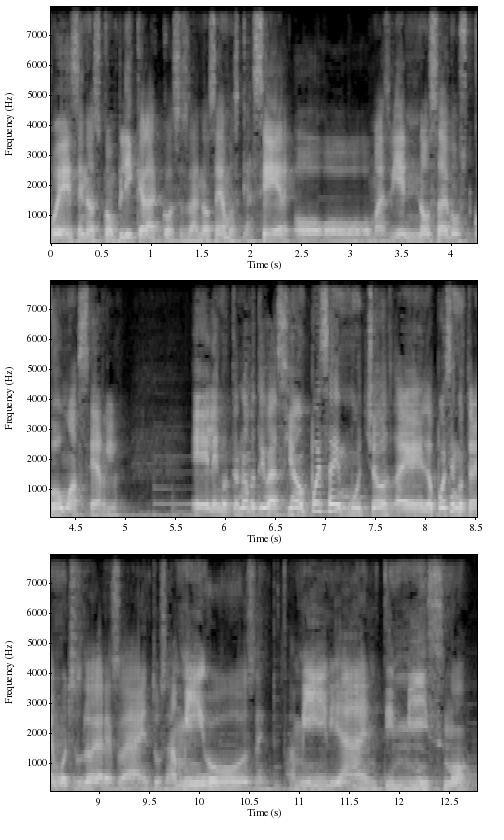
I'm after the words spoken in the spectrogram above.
pues se nos complica las cosas, no sabemos qué hacer o, o, más bien no sabemos cómo hacerlo. El encontrar una motivación, pues hay muchos, eh, lo puedes encontrar en muchos lugares, o sea, en tus amigos, en tu familia, en ti mismo.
